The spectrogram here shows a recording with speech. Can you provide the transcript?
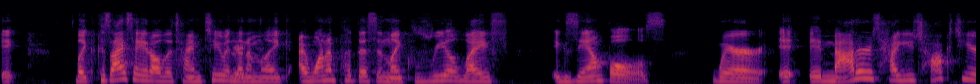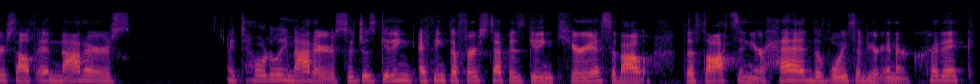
it like, cause I say it all the time too. And right. then I'm like, I want to put this in like real life examples where it, it matters how you talk to yourself. It matters it totally matters. So, just getting, I think the first step is getting curious about the thoughts in your head, the voice of your inner critic.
